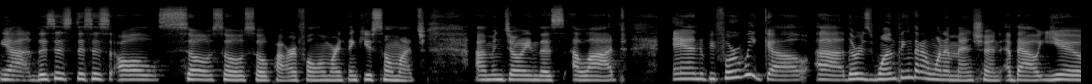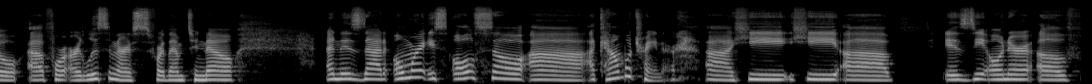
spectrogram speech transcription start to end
yeah this is this is all so so so powerful omar. Thank you so much. I'm enjoying this a lot. And before we go uh, there is one thing that i want to mention about you uh, for our listeners for them to know and is that omar is also uh, a kambo trainer. Uh, he he uh, is the owner of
